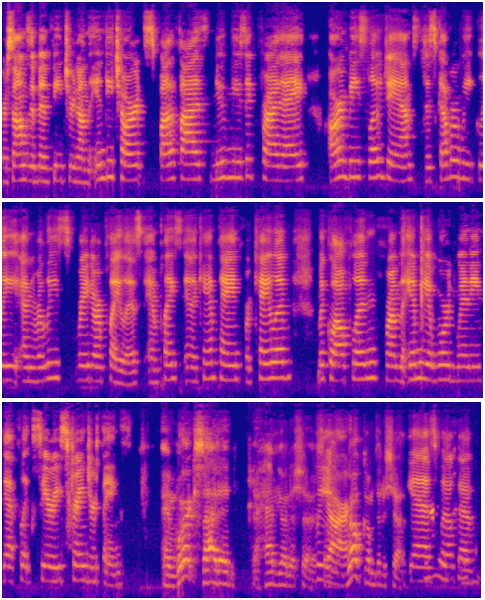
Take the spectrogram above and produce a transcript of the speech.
Her songs have been featured on the indie charts, Spotify's New Music Friday, R&B Slow Jams, Discover Weekly, and Release Radar playlist, and placed in a campaign for Caleb McLaughlin from the Emmy Award winning Netflix series Stranger Things. And we're excited to have you on the show. We So are. Welcome to the show. Yes, welcome.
